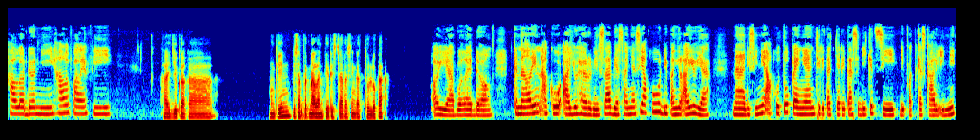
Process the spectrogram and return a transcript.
halo Doni, halo Valevi. Hai juga Kak. Mungkin bisa perkenalan diri secara singkat dulu Kak. Oh iya, boleh dong. Kenalin aku Ayu Herunisa, biasanya sih aku dipanggil Ayu ya. Nah, di sini aku tuh pengen cerita-cerita sedikit sih di podcast kali ini.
